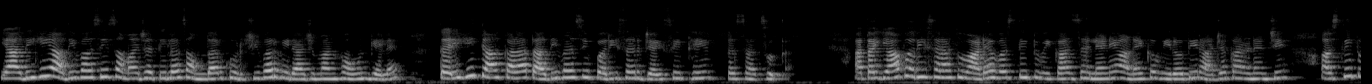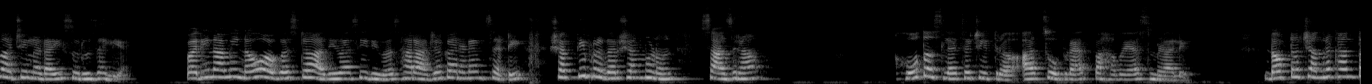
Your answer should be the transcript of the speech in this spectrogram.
याआधीही आदिवासी समाजातीलच आमदार खुर्चीवर विराजमान होऊन गेले तरीही त्या काळात आदिवासी परिसर जैसे थे तसाच होता. आता या परिसरात वाड्या वस्तीत विकास झाल्याने अनेक विरोधी राजकारण्यांची अस्तित्वाची लढाई सुरू झाली आहे. परिणामी नऊ ऑगस्ट आदिवासी दिवस हा राजकारण्यांसाठी शक्ती प्रदर्शन म्हणून साजरा होत असल्याचे चित्र आज चोपड्यात पाहावयास मिळाले. डॉक्टर चंद्रकांत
